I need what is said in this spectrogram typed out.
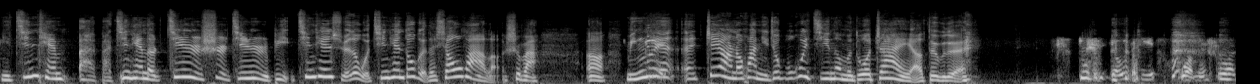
你今天哎，把今天的今日事今日毕，今天学的我今天都给它消化了，是吧？嗯，明天哎，这样的话你就不会积那么多债呀，对不对？对，尤其我们说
